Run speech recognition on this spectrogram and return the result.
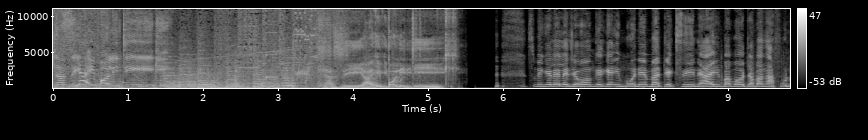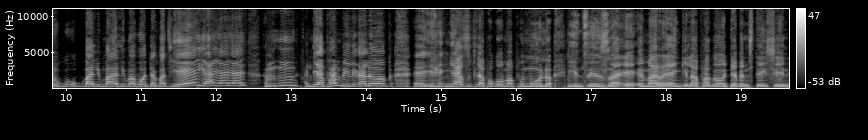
Hlaziya ipolitiki. Hlaziya ipolitiki. Sibingelele nje wonke ke imboni emateksini hayi babodwa bangafuni uku- ukubala imali babodwa bathi hey hayi hayi mhm ndiyaphambili kaloko Eh, ngiyazi ukuthi lapha komaphumulo insizwa eh, emarenki lapha ko Durban Station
